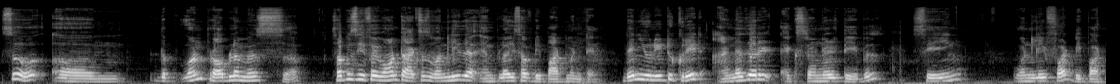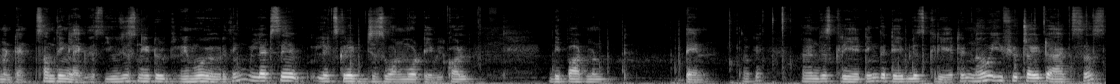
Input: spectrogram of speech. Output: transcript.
so um, the one problem is uh, Suppose if I want to access only the employees of department 10, then you need to create another external table saying only for department 10, something like this. You just need to remove everything. Let's say, let's create just one more table called department 10. Okay. I'm just creating the table is created. Now, if you try to access,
